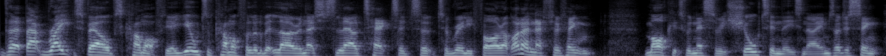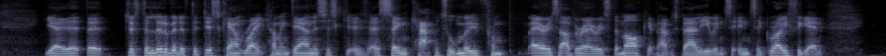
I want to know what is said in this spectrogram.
that that rates valves come off. Yeah, yields have come off a little bit lower, and that's just allowed tech to, to, to really fire up. I don't necessarily think markets were necessarily short in these names. I just think. Yeah, that, that just a little bit of the discount rate coming down has just has seen capital move from areas to other areas of the market, perhaps value into into growth again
